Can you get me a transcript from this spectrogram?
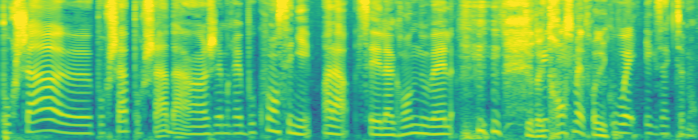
pour chat, euh, pour chat, pour chat, ben j'aimerais beaucoup enseigner. Voilà, c'est la grande nouvelle. Tu dois transmettre du coup. Ouais, exactement.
